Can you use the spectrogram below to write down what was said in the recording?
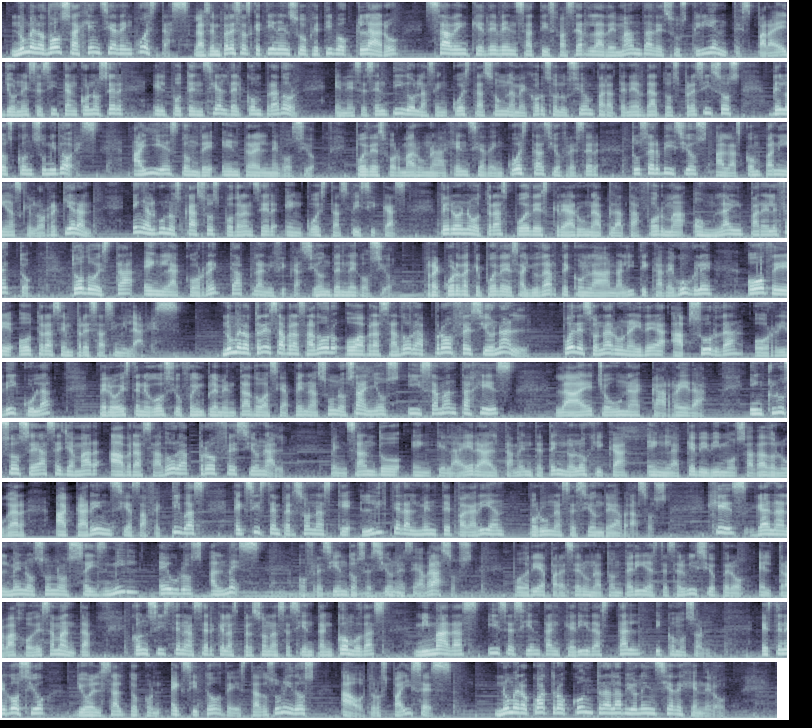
Número 2. Agencia de encuestas. Las empresas que tienen su objetivo claro saben que deben satisfacer la demanda de sus clientes. Para ello necesitan conocer el potencial del comprador en ese sentido, las encuestas son la mejor solución para tener datos precisos de los consumidores. Ahí es donde entra el negocio. Puedes formar una agencia de encuestas y ofrecer tus servicios a las compañías que lo requieran. En algunos casos podrán ser encuestas físicas, pero en otras puedes crear una plataforma online para el efecto. Todo está en la correcta planificación del negocio. Recuerda que puedes ayudarte con la analítica de Google o de otras empresas similares. Número 3. Abrazador o abrazadora profesional. Puede sonar una idea absurda o ridícula, pero este negocio fue implementado hace apenas unos años y Samantha Hess la ha hecho una carrera. Incluso se hace llamar abrazadora profesional pensando en que la era altamente tecnológica en la que vivimos ha dado lugar a carencias afectivas, existen personas que literalmente pagarían por una sesión de abrazos. Hess gana al menos unos 6.000 euros al mes ofreciendo sesiones de abrazos. Podría parecer una tontería este servicio, pero el trabajo de Samantha consiste en hacer que las personas se sientan cómodas, mimadas y se sientan queridas tal y como son. Este negocio dio el salto con éxito de Estados Unidos a otros países. Número 4. Contra la violencia de género.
